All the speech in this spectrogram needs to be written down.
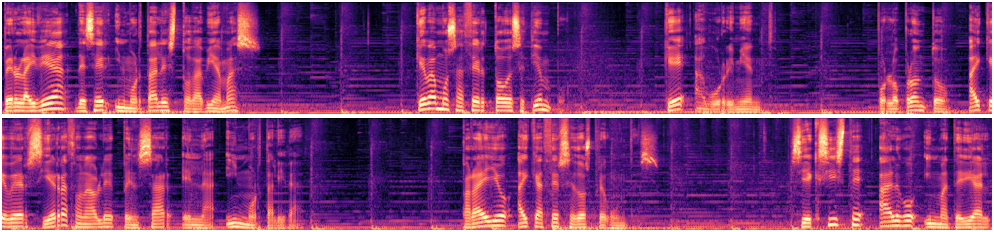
Pero la idea de ser inmortales todavía más. ¿Qué vamos a hacer todo ese tiempo? ¡Qué aburrimiento! Por lo pronto, hay que ver si es razonable pensar en la inmortalidad. Para ello hay que hacerse dos preguntas. Si existe algo inmaterial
